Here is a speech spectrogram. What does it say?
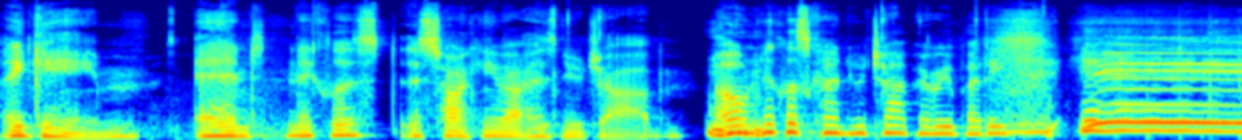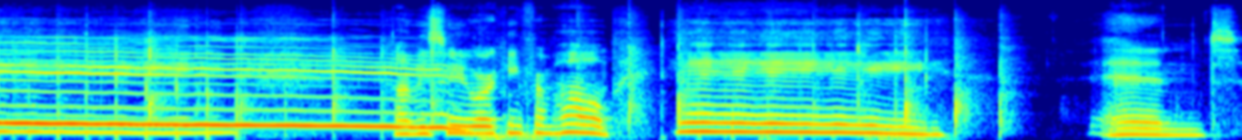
a game, and Nicholas is talking about his new job. Oh, Nicholas got a new job, everybody! Yay! Tommy's gonna be working from home. Yay! And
